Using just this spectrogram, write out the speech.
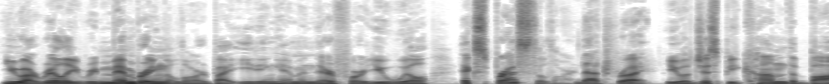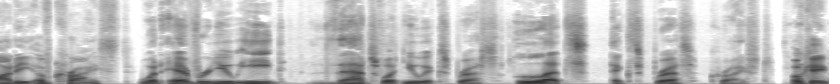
you are really remembering the Lord by eating Him, and therefore you will express the Lord. That's right. You will just become the body of Christ. Whatever you eat, that's what you express. Let's express Christ. Okay,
